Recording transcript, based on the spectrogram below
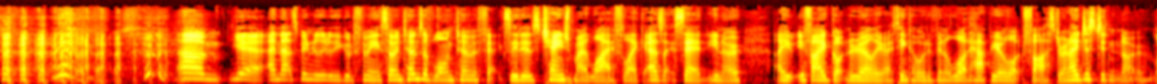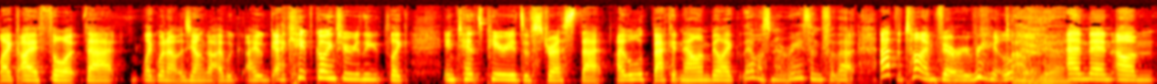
um, yeah, and that's been really, really good for me. So in terms of long term effects, it has changed my life. Like as I said, you know, I, if I had gotten it earlier, I think I would have been a lot happier, a lot faster. And I just didn't know. Like I thought that, like when I was younger, I would, I, I kept going through really like intense periods of stress that I will look back at now and be like, there was no reason for that. At the time, very real. Oh, yeah. And then, um,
